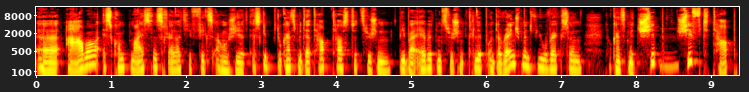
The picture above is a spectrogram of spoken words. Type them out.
Äh, aber es kommt meistens relativ fix arrangiert. Es gibt, du kannst mit der Tab-Taste zwischen, wie bei Ableton, zwischen Clip und Arrangement View wechseln. Du kannst mit Ship, Shift-Tab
